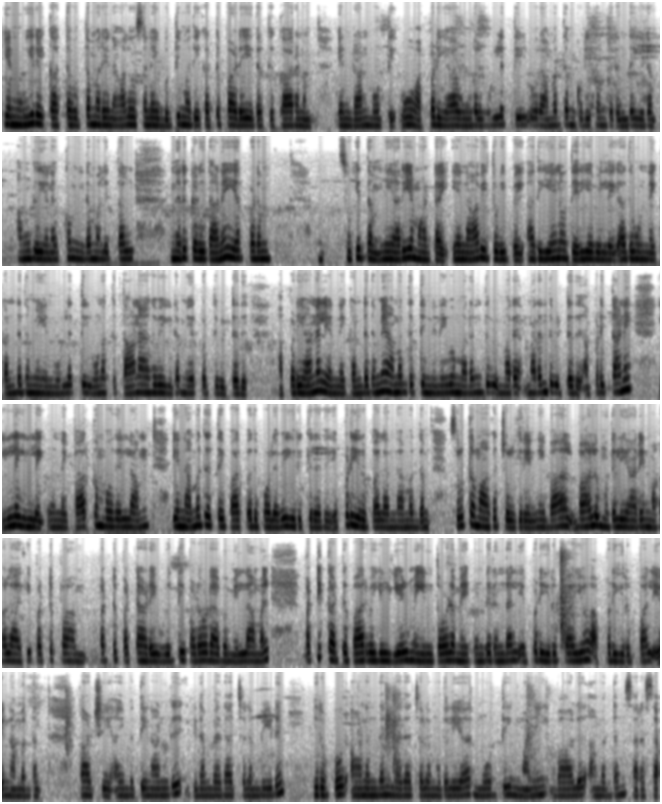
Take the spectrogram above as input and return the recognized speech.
என் உயிரைக் காத்த உத்தமரின் ஆலோசனை புத்திமதி கட்டுப்பாடே இதற்குக் காரணம் என்றான் மூர்த்தி. ஓ அப்படியா? உங்கள் உள்ளத்தில் ஒரு அமிர்தம் குடிகொண்டிருந்த இடம். அங்கு எனக்கும் இடமளித்தால் நெருக்கடிதானே ஏற்படும்? சுகிர்தம் நீ அறிய மாட்டாய் என் ஆவித் துடிப்பை. அது ஏனோ தெரியவில்லை. அது உன்னைக் கண்டதுமே என் உள்ளத்தில் உனக்குத் தானாகவே இடம் ஏற்பட்டு விட்டது. அப்படியானால் என்னைக் கண்டதுமே அமிர்தத்தின் நினைவு மறந்து மற விட்டது அப்படித்தானே? இல்லை இல்லை. உன்னைப் பார்க்கும் போதெல்லாம் என் அமிர்தத்தைப் பார்ப்பது போலவே இருக்கிறது. எப்படி இருப்பாள் அந்த அமிர்தம்? சுருக்கமாகச் சொல்கிறேன். நீ பால் பாலு முதலியாரின் மகளாகி பட்டு பட்டு பட்டாடை உடுத்தி படோடாபம் இல்லாமல் பட்டிக்காட்டு பார்வையில் ஏழ்மையின் தோழமை கொண்டிருந்தால் எப்படி இருப்பாயோ அப்படி இருப்பாள் என் அமிர்தம். காட்சி ஐம்பத்தி நான்கு இடம் வேதாச்சலம் வீடு. இருப்போர் ஆனந்தன் மதாச்சல முதலியார் மூர்த்தி மணி பாலு அமிர்தம் சரசா.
